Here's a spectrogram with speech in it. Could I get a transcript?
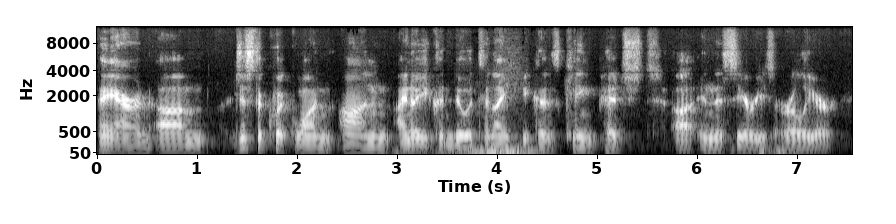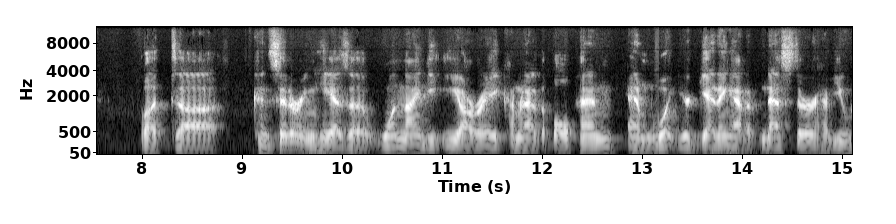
Hey, Aaron. Um, just a quick one on. I know you couldn't do it tonight because King pitched uh, in this series earlier, but uh, considering he has a 190 ERA coming out of the bullpen and what you're getting out of Nestor, have you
